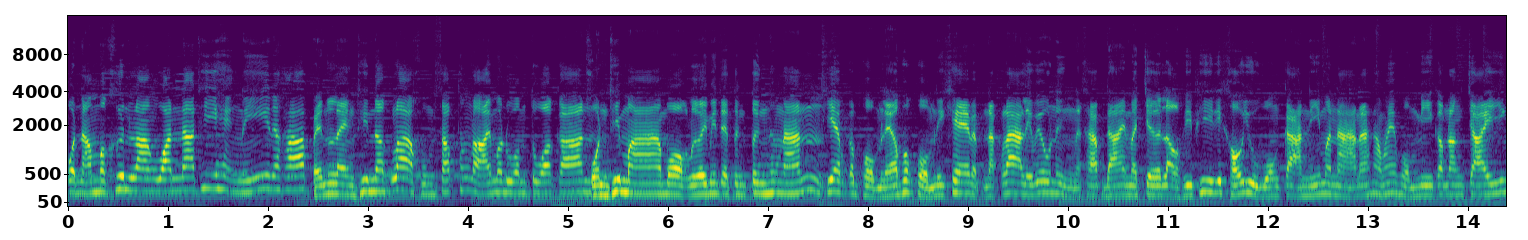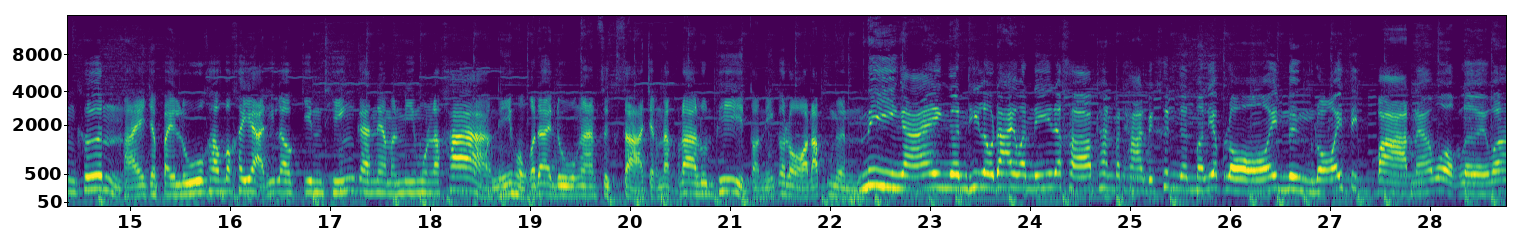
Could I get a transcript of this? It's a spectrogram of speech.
ก็นำมาขึ้นรางวัลหน้าที่แห่งนี้นะครับเป็นแหล่งที่นักล่าขุมทรัพย์ทั้งหลายมารวมตัวกันคนที่มาบอกเลยมีแต่ตึงๆ ทั้งนั้น เทียบกับผมแล้วพวกผมนี่แค่แบบนักล่าเลเวลหนึ่งนะครับได้มาเจอเหล่าพี่ๆที่เขาอยู่วงการนี้มานานนะทำให้ผมมีกำลังใจยิ่งขึ้นใครจะไปรู้ครับว่าขยะที่เรากินทิ้งกันเนี่ยมันมีมูลค่าวันนี้ผมก็ได้ดูงานศึกษาจากนักล่ารุ่นพี่ ตอนนี้ก็รอรับเงิน นี่ไงเงินที่เราได้วันนี้นะครับ ท่านประธานไปขึ้นเงินมาเรียบร้อย 110 บาทนะบอกเลยว่า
